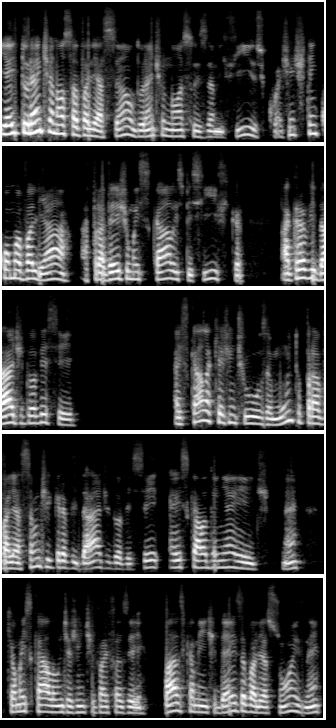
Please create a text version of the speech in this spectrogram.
E aí, durante a nossa avaliação, durante o nosso exame físico, a gente tem como avaliar, através de uma escala específica, a gravidade do AVC. A escala que a gente usa muito para avaliação de gravidade do AVC é a escala do NIH, né? que é uma escala onde a gente vai fazer basicamente 10 avaliações, né?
